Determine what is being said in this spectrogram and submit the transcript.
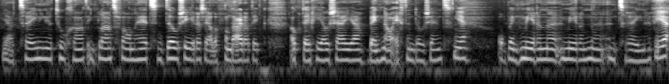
ja, trainingen toe gaat in plaats van het doseren zelf. Vandaar dat ik ook tegen jou zei, ja, ben ik nou echt een docent? Ja. Of ben ik meer een, meer een, een trainer? Ja.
